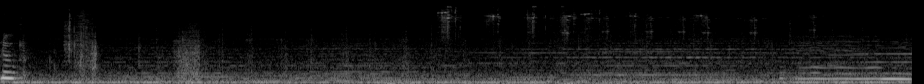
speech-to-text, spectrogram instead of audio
Bloop. And...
